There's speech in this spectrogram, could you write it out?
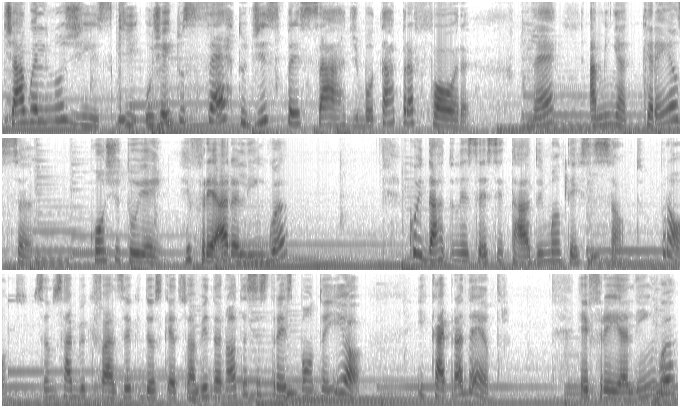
Tiago ele nos diz que o jeito certo de expressar, de botar para fora, né, a minha crença constitui em refrear a língua, cuidar do necessitado e manter-se santo. Pronto. Você não sabe o que fazer, o que Deus quer de sua vida? Anota esses três pontos aí, ó, e cai para dentro refreia a língua,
